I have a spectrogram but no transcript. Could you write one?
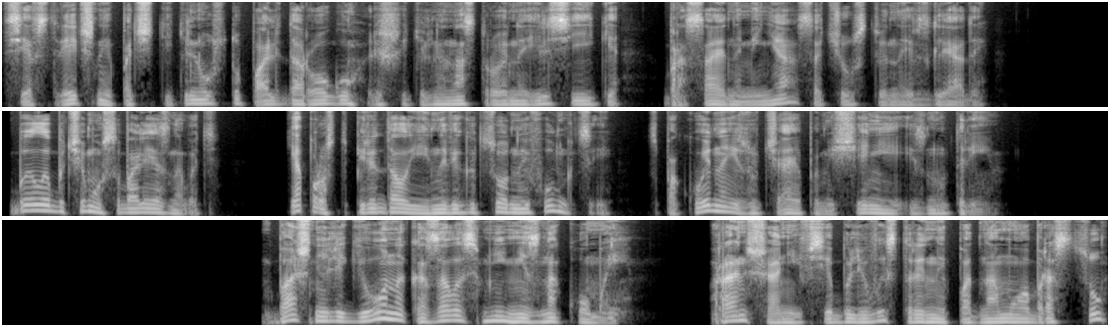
Все встречные почтительно уступали дорогу решительно настроенной Эльсийке, бросая на меня сочувственные взгляды. Было бы чему соболезновать. Я просто передал ей навигационные функции, спокойно изучая помещение изнутри. Башня легиона казалась мне незнакомой. Раньше они все были выстроены по одному образцу,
